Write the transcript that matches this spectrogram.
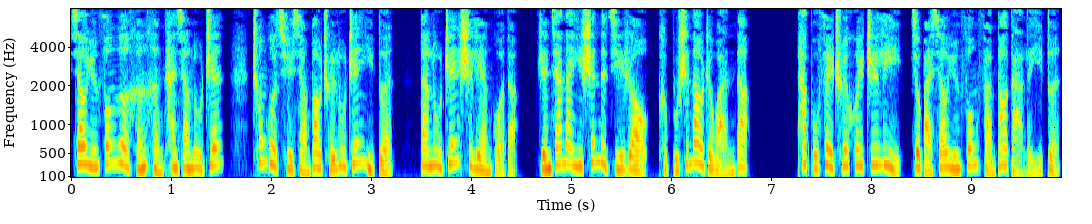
肖云峰恶狠狠看向陆贞，冲过去想暴锤陆贞一顿，但陆贞是练过的，人家那一身的肌肉可不是闹着玩的。他不费吹灰之力就把肖云峰反暴打了一顿。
